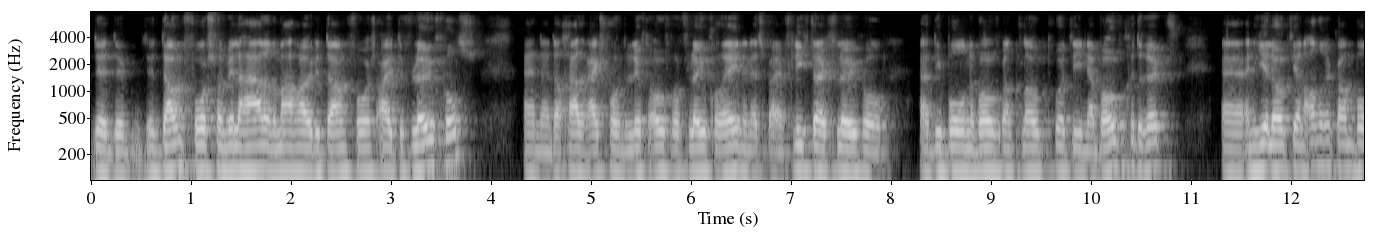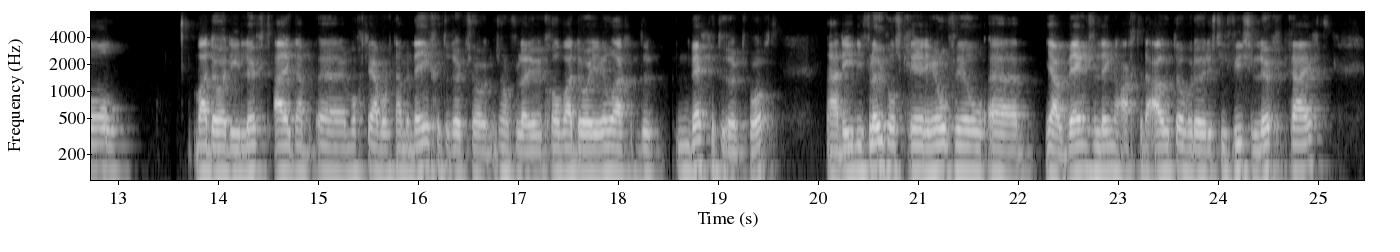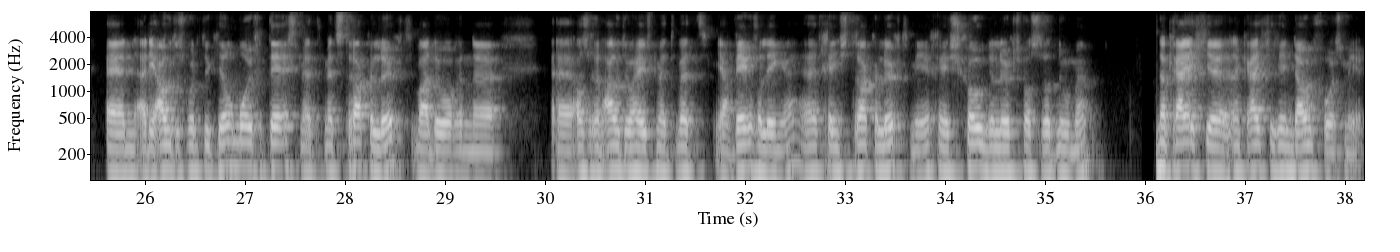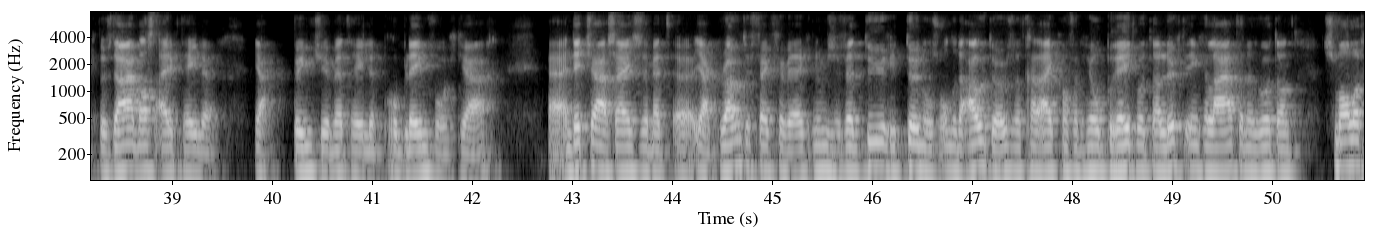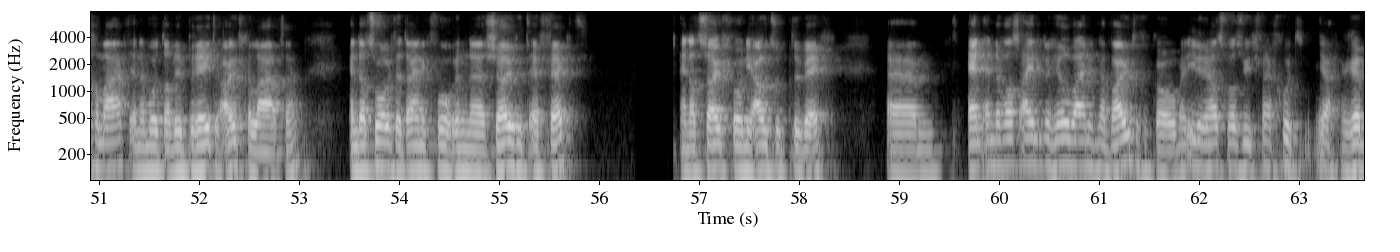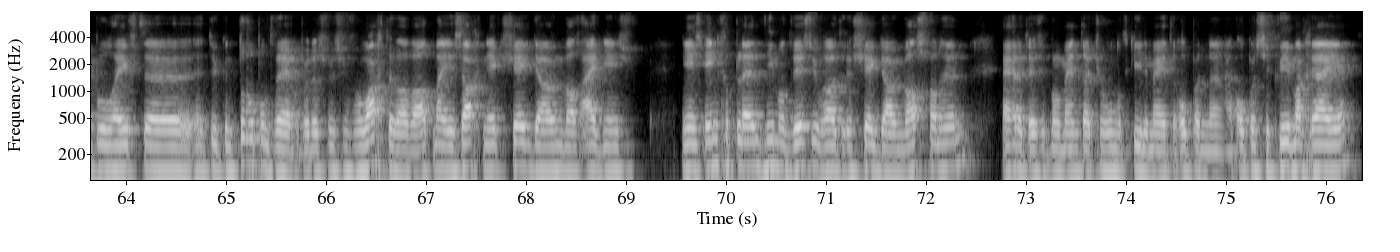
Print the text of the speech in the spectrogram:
de, de, de downforce van willen halen. Normaal hou je de downforce uit de vleugels. En dan gaat er eigenlijk gewoon de lucht over een vleugel heen. En net als bij een vliegtuigvleugel die bol naar bovenkant loopt, wordt die naar boven gedrukt. en hier loopt hij aan de andere kant bol Waardoor die lucht eigenlijk naar, uh, wordt, ja, wordt naar beneden gedrukt, zo'n vleugel, waardoor je heel erg de, weggedrukt wordt. Nou, die, die vleugels creëren heel veel uh, ja, wervelingen achter de auto, waardoor je dus die vieze lucht krijgt. En uh, die auto's worden natuurlijk heel mooi getest met, met strakke lucht, waardoor een, als er een auto heeft met, met ja, wervelingen, hè, geen strakke lucht meer, geen schone lucht zoals ze dat noemen, dan krijg je, dan krijg je geen downforce meer. Dus daar was eigenlijk het hele ja, puntje met het hele probleem vorig jaar. En dit jaar zijn ze met ja, ground effect gewerkt. Noemen ze Venturi tunnels onder de auto's. Dat gaat eigenlijk gewoon van heel breed wordt daar lucht ingelaten. En dat wordt dan smaller gemaakt en dan wordt dan weer breder uitgelaten. En dat zorgt uiteindelijk voor een uh, zuigend effect. En dat zuigt gewoon die auto's op de weg. Um, en, en er was eigenlijk nog heel weinig naar buiten gekomen. En iedereen had wel zoiets van, goed, ja, Red Bull heeft natuurlijk een topontwerper. Dus ze verwachten wel wat. Maar je zag niks. Shakedown was eigenlijk niet eens, niet eens ingepland. Niemand wist überhaupt er een shakedown was van hun. Dat is het moment dat je 100 kilometer op een, uh, op een circuit mag rijden.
